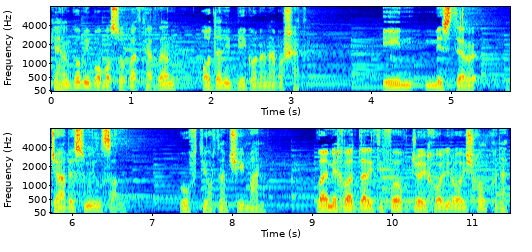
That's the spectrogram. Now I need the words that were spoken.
ки ҳангоми бо мо суҳбат кардан одами бегона набошад ин мистер ҷабес уилсон гуфт ёрдамчии ман вай мехоҳад дар иттифоқ ҷойи холиро ишғол кунад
